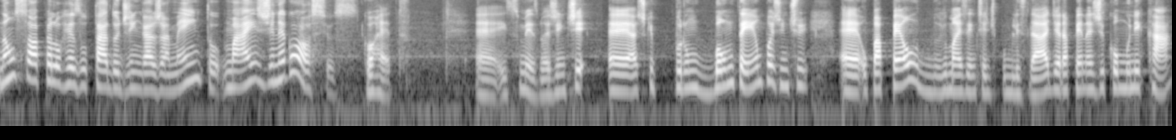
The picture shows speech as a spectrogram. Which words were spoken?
não só pelo resultado de engajamento, mas de negócios. Correto. É isso mesmo. A gente, é, acho que por um bom tempo, a gente, é, o papel de uma agência de publicidade era apenas de comunicar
